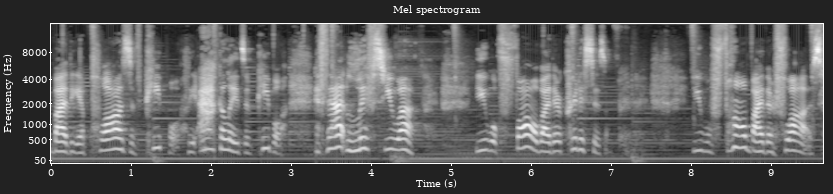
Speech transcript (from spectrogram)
by the applause of people, the accolades of people, if that lifts you up, you will fall by their criticism. You will fall by their flaws.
